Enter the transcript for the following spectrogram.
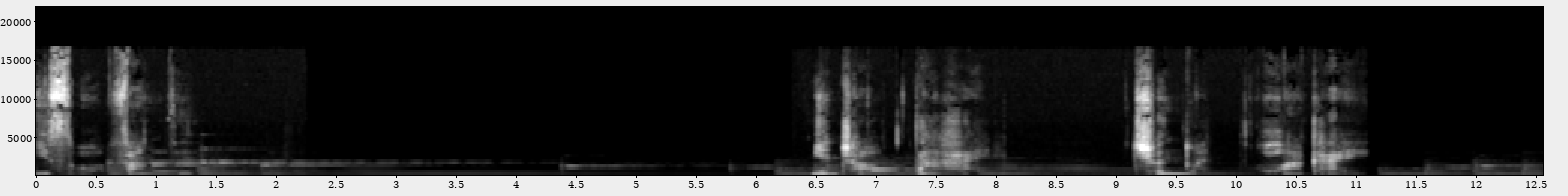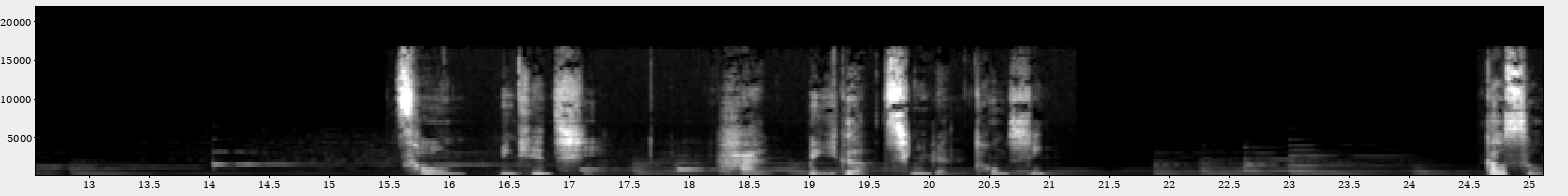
一所房子，面朝大海，春暖花开。从明天起，和每一个亲人通信，告诉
